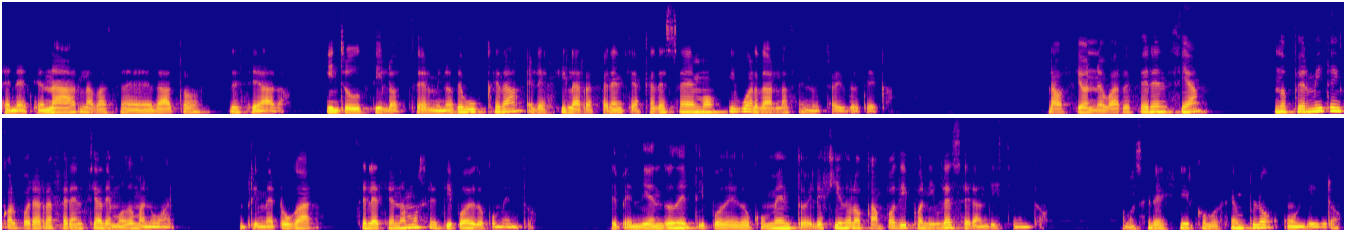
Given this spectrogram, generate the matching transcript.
seleccionar la base de datos deseada, introducir los términos de búsqueda, elegir las referencias que deseemos y guardarlas en nuestra biblioteca. La opción Nueva referencia nos permite incorporar referencias de modo manual. En primer lugar, seleccionamos el tipo de documento. Dependiendo del tipo de documento elegido, los campos disponibles serán distintos. Vamos a elegir como ejemplo un libro.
